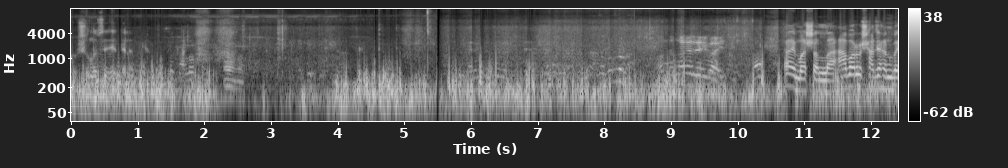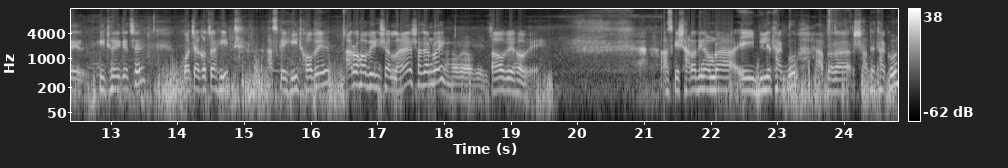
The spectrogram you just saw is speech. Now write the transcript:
খুব সুন্দর সাইজের তেলাপিয়া। হাই মাশাল্লাহ আবারও শাহজাহান ভাইয়ের হিট হয়ে গেছে। কচা কচা হিট আজকে হিট হবে আরও হবে ইনশাল্লাহ হ্যাঁ শাহজাহান ভাই? হবে হবে আজকে সারাদিন আমরা এই বিলে থাকব আপনারা সাথে থাকুন।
